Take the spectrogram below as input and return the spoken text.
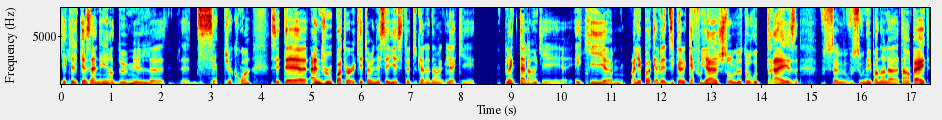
il y a quelques années, en 2017, je crois. C'était Andrew Potter, qui est un essayiste du Canada anglais qui est plein de talent qui et qui, à l'époque, avait dit que le cafouillage sur l'autoroute 13 vous vous souvenez, pendant la tempête,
